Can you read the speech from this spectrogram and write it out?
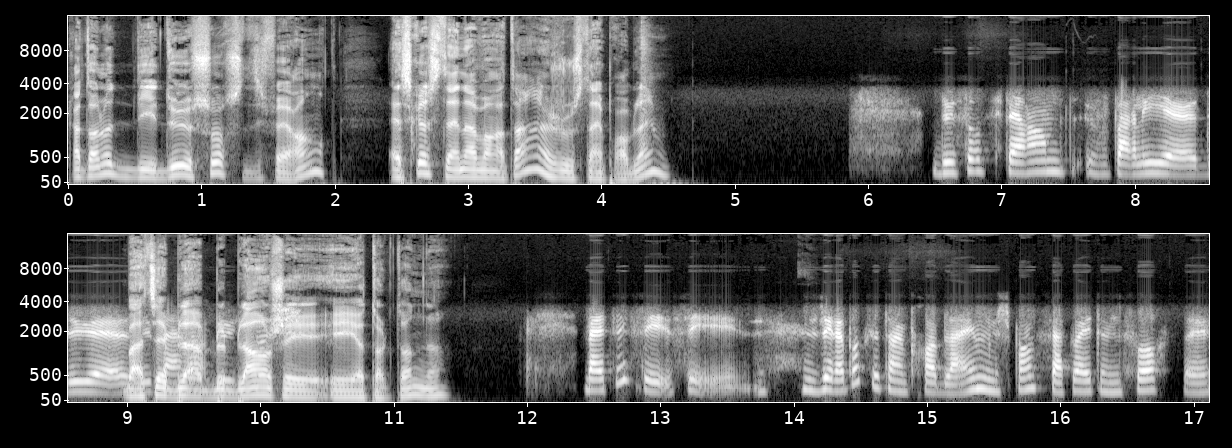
Quand on a des deux sources différentes, est-ce que c'est un avantage ou c'est un problème? Deux sources différentes, vous parlez euh, deux. euh, Ben, deux parents, deux blanche et, et autochtone, là. Ben, tu sais, c'est, c'est, je dirais pas que c'est un problème. Je pense que ça peut être une force. euh,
